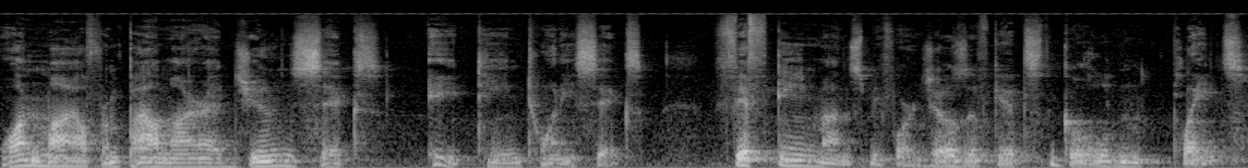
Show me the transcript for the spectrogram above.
One mile from Palmyra, June 6, 1826. 15 months before Joseph gets the golden plates.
